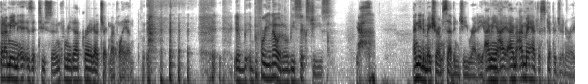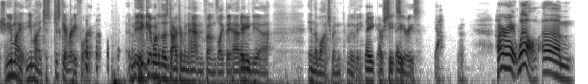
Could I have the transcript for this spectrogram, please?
But I mean, is it too soon for me to upgrade? I got to check my plan. yeah, before you know it, it'll be six Gs. Yeah. I need to make sure I'm 7G ready. I mean, I, I, I may have to skip a generation. You might, you might just just get ready for it. Get one of those Doctor Manhattan phones like they had There in the uh, in the Watchmen movie There you go. or se- There you- series. Yeah. All right. Well, um,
